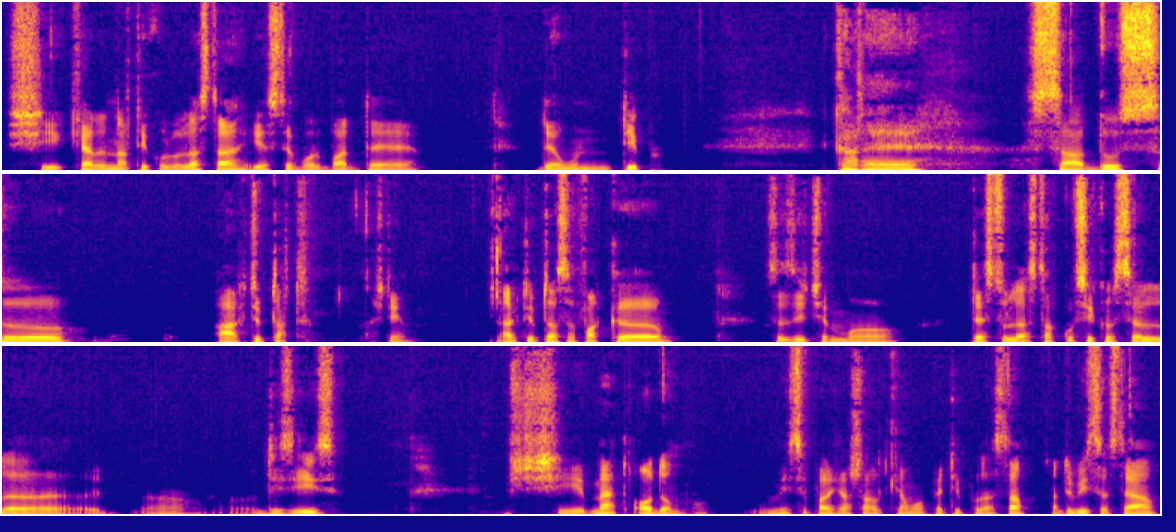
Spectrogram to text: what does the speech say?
Și chiar în articolul ăsta este vorba de, de un tip care s-a dus, a acceptat, știi? A acceptat să facă, să zicem, testul ăsta cu sickle cell uh, disease și Matt Odom, mi se pare că așa îl cheamă pe tipul ăsta, a trebuit să stea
